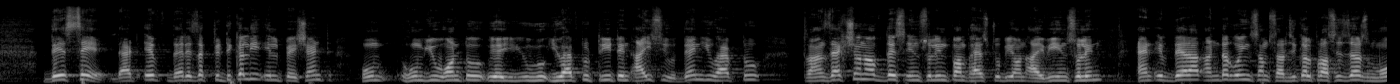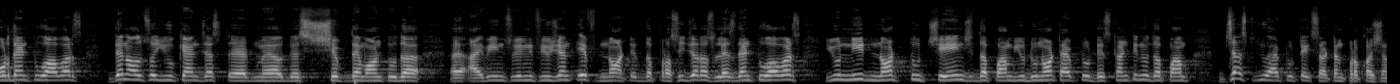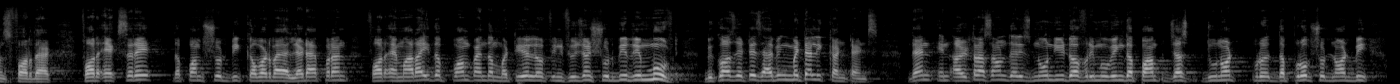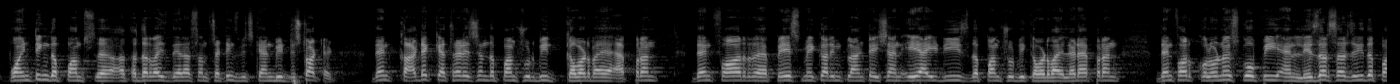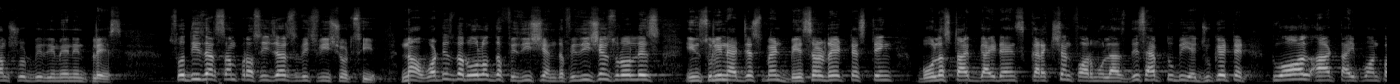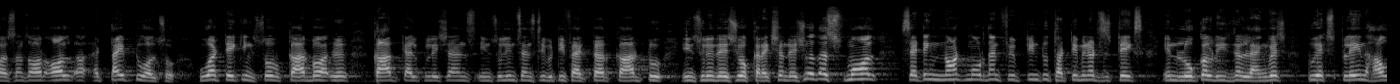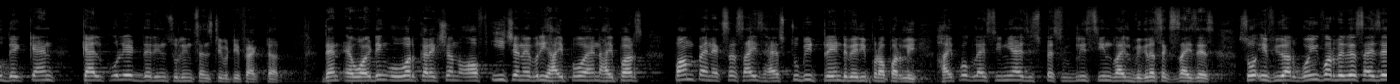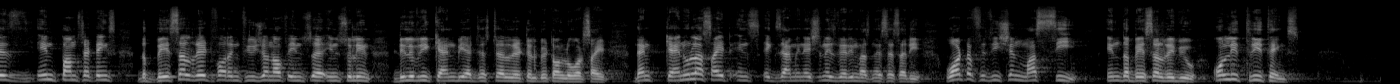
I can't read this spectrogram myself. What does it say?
they say that if there is a critically ill patient whom, whom you want to, uh, you, you have to treat in ICU, then you have to, transaction of this insulin pump has to be on IV insulin. And if they are undergoing some surgical procedures more than two hours, then also you can just, uh, just shift them onto the uh, IV insulin infusion. If not, if the procedure is less than two hours, you need not to change the pump. You do not have to discontinue the pump. Just you have to take certain precautions for that. For X-ray, the pump should be covered by a lead apron. For MRI, the pump and the material of infusion should be removed because it is having metallic contents. Then in ultrasound, there is no need of removing the pump. Just do not, the probe should not be pointing the pumps. Uh, otherwise, there are some settings which can be distorted. Then cardiac catheterization, the pump should be covered by an apron. Then for uh, pacemaker implantation, AIDs, the pump should be covered by lead apron. Then for colonoscopy and laser surgery, the pump should be remain in place. So these are some procedures which we should see. Now, what is the role of the physician? The physician's role is insulin adjustment, basal rate testing, bolus type guidance, correction formulas. These have to be educated to all our type 1 persons or all uh, type 2 also who are taking. So carb, uh, carb calculations, insulin sensitivity factor, carb to insulin ratio, correction ratio, the small setting, not more than 15 to 30 minutes it takes in local regional language to explain how they can calculate their insulin sensitivity factor. Then avoiding overcorrection of each and every hypo and hypers, pump and exercise has to be trained very properly. Hypoglycemia is specifically seen while vigorous exercises. So if you are going for vigorous exercises in pump settings, the basal rate for infusion of ins uh, insulin delivery can be adjusted a little bit on lower side. Then cannula site examination is very much necessary. What a physician must see in the basal review, only three things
